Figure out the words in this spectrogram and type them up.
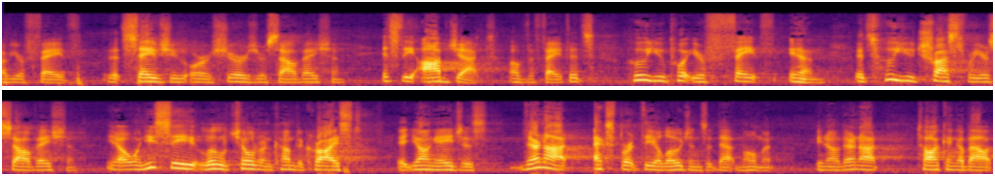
of your faith that saves you or assures your salvation. It's the object of the faith. It's who you put your faith in. It's who you trust for your salvation. You know, when you see little children come to Christ at young ages, they're not expert theologians at that moment. You know, they're not talking about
